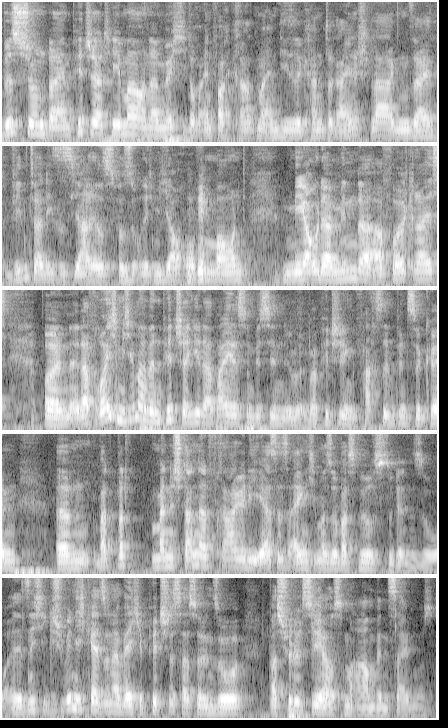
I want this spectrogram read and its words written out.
bist schon beim Pitcher-Thema und dann möchte ich doch einfach gerade mal in diese Kante reinschlagen. Seit Winter dieses Jahres versuche ich mich auch auf dem Mount mehr oder minder erfolgreich. Und äh, da freue ich mich immer, wenn ein Pitcher hier dabei ist, so ein bisschen über, über Pitching fachsimpeln zu können. Ähm, wat, wat, meine Standardfrage, die erste ist eigentlich immer so, was wirfst du denn so? Also jetzt nicht die Geschwindigkeit, sondern welche Pitches hast du denn so? Was schüttelst du dir aus dem Arm, wenn es sein muss?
